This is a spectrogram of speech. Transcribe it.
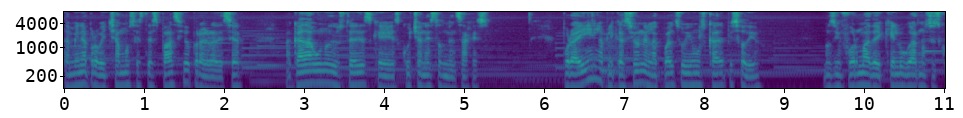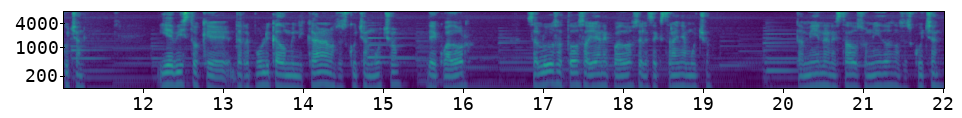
también aprovechamos este espacio para agradecer a cada uno de ustedes que escuchan estos mensajes. Por ahí en la aplicación en la cual subimos cada episodio, nos informa de qué lugar nos escuchan. Y he visto que de República Dominicana nos escuchan mucho, de Ecuador. Saludos a todos allá en Ecuador, se les extraña mucho. También en Estados Unidos nos escuchan,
